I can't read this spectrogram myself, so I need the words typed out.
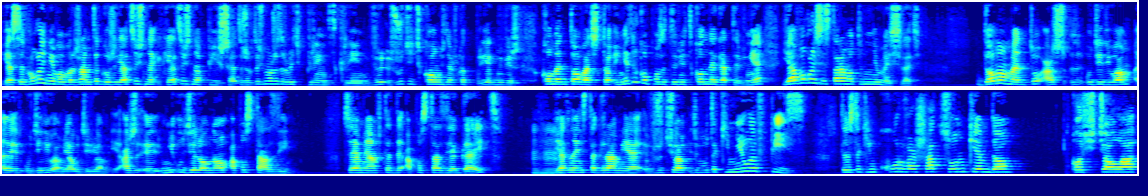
Ja sobie w ogóle nie wyobrażałam tego, że ja coś, na, jak ja coś napiszę, to że ktoś może zrobić print screen, wrzucić komuś, na przykład, jakby wiesz, komentować to i nie tylko pozytywnie, tylko negatywnie. Ja w ogóle się staram o tym nie myśleć. Do momentu, aż y, udzieliłam, y, udzieliłam, ja udzieliłam, aż y, mi udzielono apostazji. Co ja miałam wtedy apostazja gate jak na Instagramie wrzuciłam, i to był taki miły wpis. To jest takim kurwa szacunkiem do kościoła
